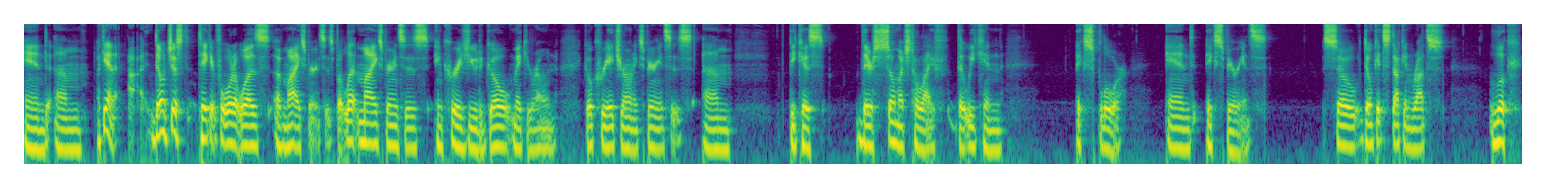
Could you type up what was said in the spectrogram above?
and um, again, don't just take it for what it was of my experiences, but let my experiences encourage you to go make your own, go create your own experiences. Um, because there's so much to life that we can explore and experience. So don't get stuck in ruts. Look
